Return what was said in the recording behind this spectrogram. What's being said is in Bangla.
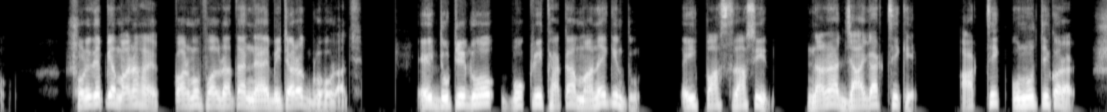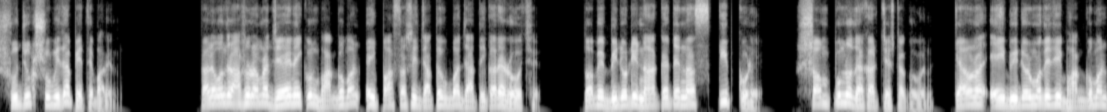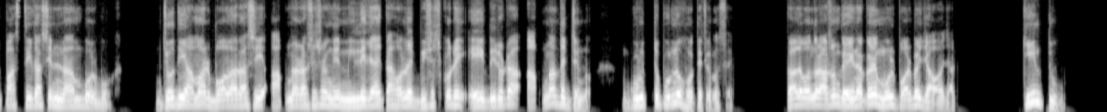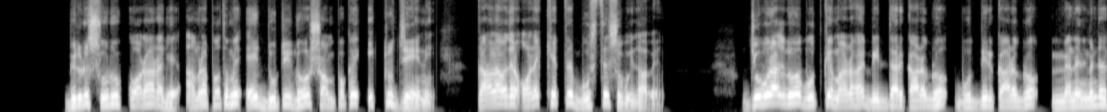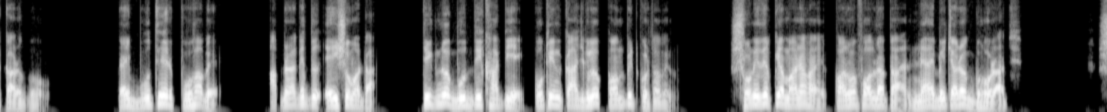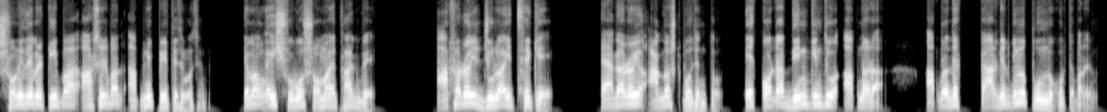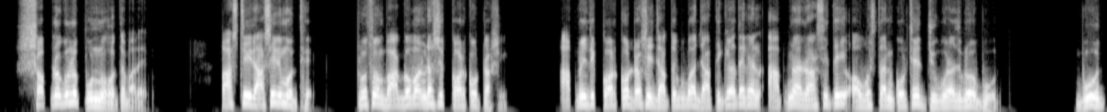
শনিদেবকে মানা হয় কর্মফলদাতা ন্যায় বিচারক গ্রহরাজ। এই দুটি গ্রহ বকরি থাকা মানে কিন্তু এই পাঁচ রাশির নানা জায়গার থেকে আর্থিক উন্নতি করার সুযোগ সুবিধা পেতে পারেন। তাহলে বন্ধুরা, আসুন আমরা জেনে নেই কোন ভাগ্যবান এই পাঁচ রাশির জাতক বা জাতিকারা রয়েছে। তবে ভিডিওটি না কেটে না স্কিপ করে সম্পূর্ণ দেখার চেষ্টা করবেন। কেননা এই ভিডিওর মধ্যে যে ভাগ্যবান পাঁচটি রাশির নাম বলব, যদি আমার বলা রাশি আপনার রাশির সঙ্গে মিলে যায়, তাহলে বিশেষ করে এই ভিডিওটা আপনাদের জন্য গুরুত্বপূর্ণ হতে চলেছে। তাহলে বন্ধুরা আসুন দেরি না করে মূল পর্বে যাওয়া যাক। কিন্তু ভিডিওটি শুরু করার আগে আমরা প্রথমে এই দুটি গ্রহ সম্পর্কে একটু জেনে নিই। তাহলে আমাদের অনেক ক্ষেত্রে বুঝতে সুবিধা হবে। যুবরাজ গ্রহ বুধকে মানা হয় বিদ্যার কারগ্রহ বুদ্ধির কারগ্রহ ম্যানেজমেন্টের কারগ্রহ তাই বুথের প্রভাবে আপনারা কিন্তু এই সময়টা তীক্ষ্ণ বুদ্ধি খাটিয়ে কঠিন কাজগুলো কমপ্লিট করতে হবেন শনিদেবকে মানা হয়, কর্মফলদাতা ন্যায় বিচারক গ্রহরাজ শনিদেবের কৃপা, আশীর্বাদ আপনি পেতে চলেছেন এবং এই শুভ সময় থাকবে আঠারোই জুলাই থেকে এগারোই আগস্ট পর্যন্ত। এ কটা দিন কিন্তু আপনারা আপনাদের টার্গেটগুলো পূর্ণ করতে পারেন, স্বপ্নগুলো পূর্ণ হতে পারে। পাঁচটি রাশির মধ্যে প্রথম ভাগ্যবান রাশি কর্কট রাশি। আপনি যদি কর্কট রাশি জাতক বা জাতিকা দেখেন আপনার রাশিতেই অবস্থান করছে যুবরাজ গ্রহ বুধ। বুধ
